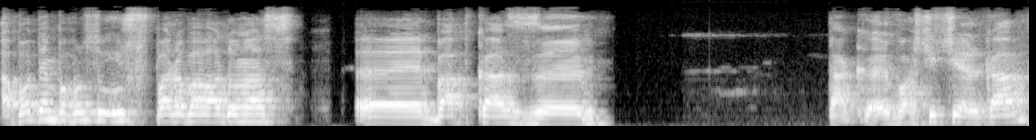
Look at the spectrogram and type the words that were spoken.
a potem po prostu już wparowała do nas e, babka z... E, tak, e, właścicielka.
